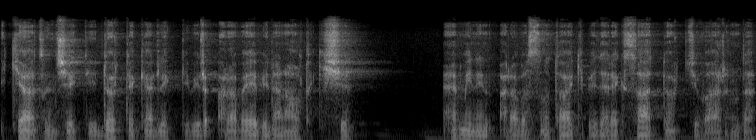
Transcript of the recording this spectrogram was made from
İki atın çektiği dört tekerlekli bir arabaya binen altı kişi, Emmy'nin arabasını takip ederek saat dört civarında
